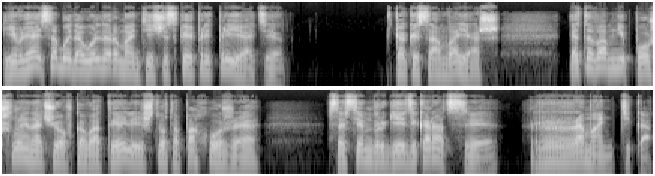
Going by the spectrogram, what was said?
является собой довольно романтическое предприятие, как и сам вояж. Это вам не пошлая ночевка в отеле и что-то похожее, совсем другие декорации, романтика.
